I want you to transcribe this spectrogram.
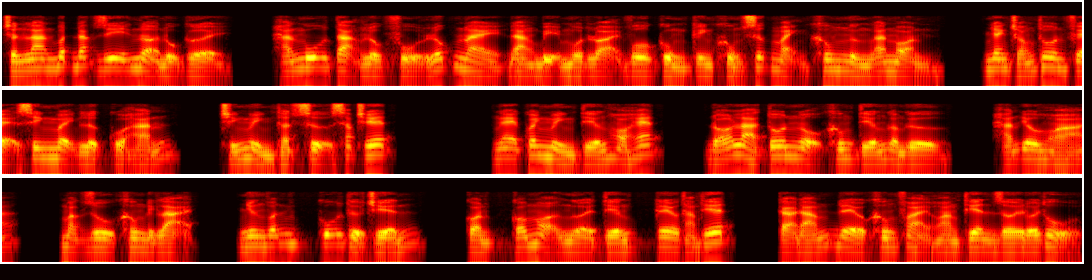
Trần lan bất đắc dĩ nở nụ cười, hắn ngũ tạng lục phủ lúc này đang bị một loại vô cùng kinh khủng sức mạnh không ngừng ăn mòn, nhanh chóng thôn phệ sinh mệnh lực của hắn, chính mình thật sự sắp chết. Nghe quanh mình tiếng hò hét, đó là tôn nộ không tiếng gầm gừ, hắn yêu hóa, mặc dù không địch lại, nhưng vẫn cũ tử chiến, còn có mọi người tiếng kêu thảm thiết cả đám đều không phải hoàng thiên giới đối thủ.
